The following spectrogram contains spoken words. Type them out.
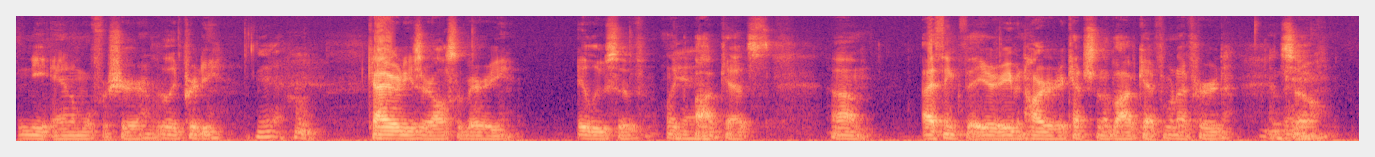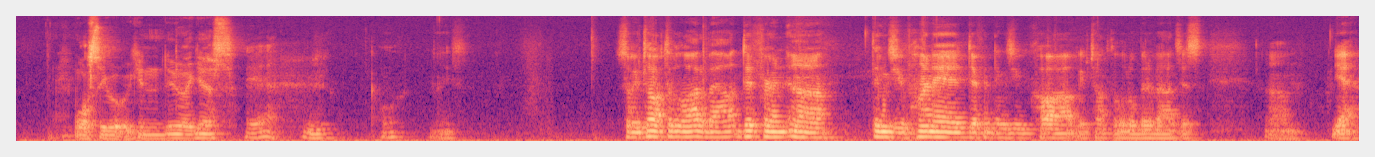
neat animal for sure. Really pretty. Yeah. Coyotes are also very elusive, like Yeah. bobcats. Um, I think they are even harder to catch than a bobcat, from what I've heard. okay. So we'll see what we can do, I guess. Yeah. Mhm. Cool. Nice. So we've talked a lot about different uh, things you've hunted, different things you've caught. We've talked a little bit about just, um, yeah,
